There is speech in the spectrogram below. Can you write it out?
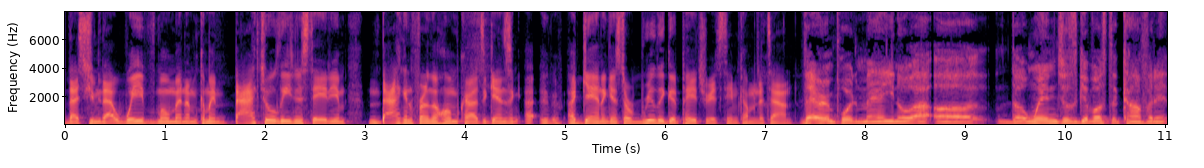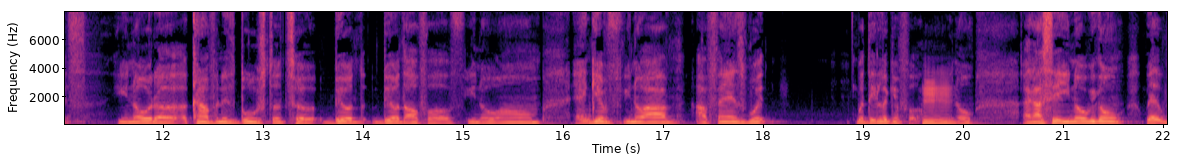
that excuse me that wave of momentum coming back to Allegiant Stadium, back in front of the home crowds again, uh, again against a really good Patriots team coming to town. Very important, man. You know, I, uh, the win just give us the confidence. You know, the a confidence booster to build build off of. You know, um, and give you know our our fans what what they're looking for. Mm-hmm. You know, like I said, you know, we gon' we at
